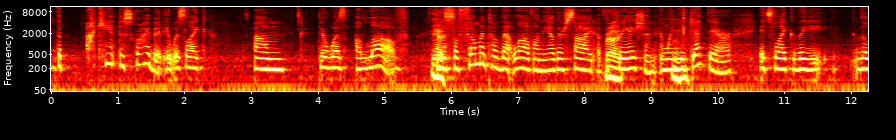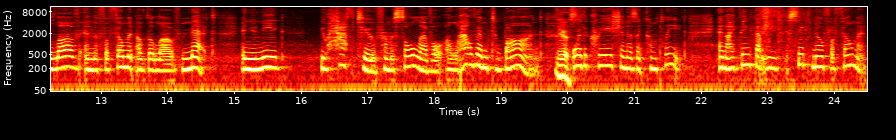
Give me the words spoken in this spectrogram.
the I can't describe it. It was like um, there was a love and a fulfillment of that love on the other side of the Right. creation. And when you Mhm. get there, it's like the the love and the fulfillment of the love met, and you need. You have to, from a soul level, allow them to bond Yes. or the creation isn't complete. And I think that we seek no fulfillment.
